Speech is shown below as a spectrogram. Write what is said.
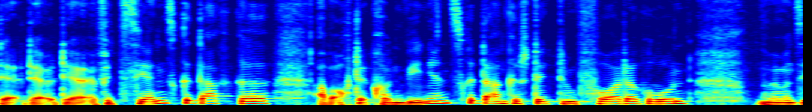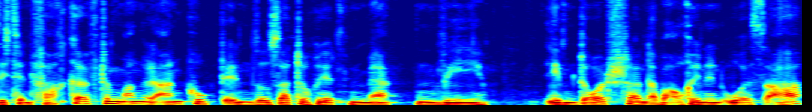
der, der, der Effizienzgedanke, aber auch der Convenience-Gedanke steckt im Vordergrund. Und wenn man sich den Fachkräftemangel anguckt in so saturierten Märkten wie eben Deutschland, aber auch in den USA,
